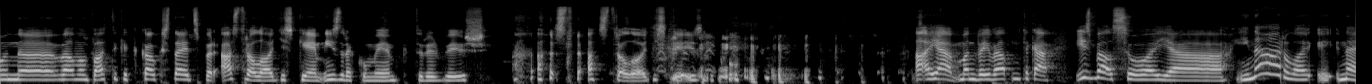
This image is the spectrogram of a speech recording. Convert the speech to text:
Un uh, vēl man patika, ka kaut kas teica par astroloģiskiem izrakumiem, ka tur ir bijuši ast astroloģiskie izrakumi. Ah, jā, man bija vēl nu, tā kā izbalsoja Ināru, lai, nē,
